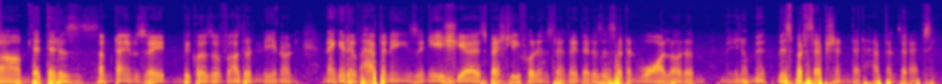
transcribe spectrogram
um, that there is sometimes, right, because of other, you know, negative happenings in Asia, especially for instance, right, there is a certain wall or a, you know, misperception that happens that I've seen.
